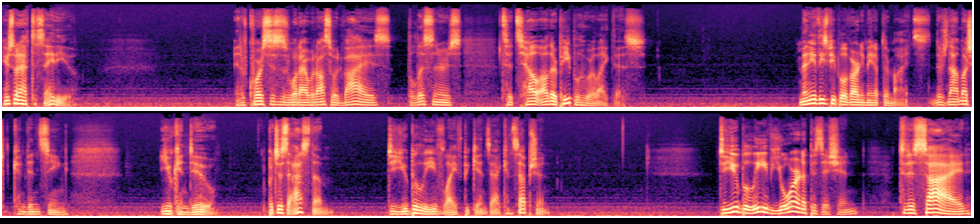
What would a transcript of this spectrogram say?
Here's what I have to say to you. And of course, this is what I would also advise the listeners to tell other people who are like this. Many of these people have already made up their minds. There's not much convincing you can do. But just ask them Do you believe life begins at conception? Do you believe you're in a position to decide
